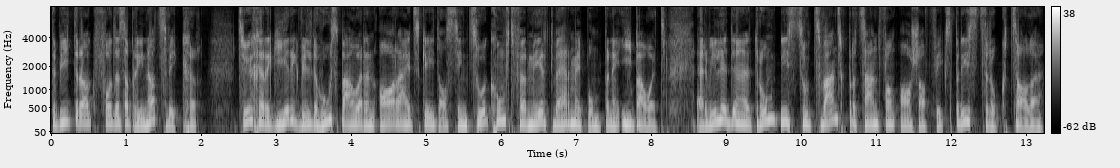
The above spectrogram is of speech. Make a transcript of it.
Der Beitrag von Sabrina Zwicker. Die Zürcher Regierung will den Hausbauern einen Anreiz geben, dass sie in Zukunft vermehrt Wärmepumpen einbauen. Er will ihnen darum bis zu 20% vom Anschaffungspreis zurückzahlen.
